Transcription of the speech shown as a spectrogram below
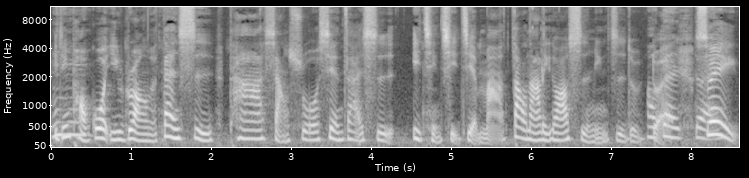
已经跑过一 round 了。但是他想说，现在是疫情期间嘛，到哪里都要实名制，对不对？哦、对对，所以。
